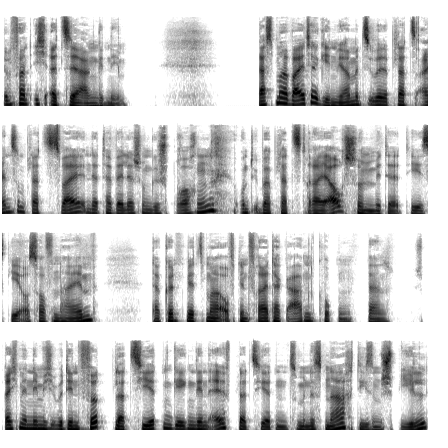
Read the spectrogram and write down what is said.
empfand ich als sehr angenehm. Lass mal weitergehen. Wir haben jetzt über Platz 1 und Platz 2 in der Tabelle schon gesprochen und über Platz 3 auch schon mit der TSG aus Hoffenheim. Da könnten wir jetzt mal auf den Freitagabend gucken. Da Sprechen wir nämlich über den Viertplatzierten gegen den Elfplatzierten, zumindest nach diesem Spiel.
